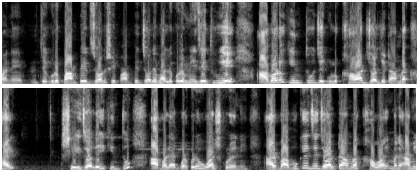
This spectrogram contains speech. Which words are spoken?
মানে যেগুলো পাম্পের জল, সেই পাম্পের জলে ভালো করে মেজে ধুয়ে আবারও কিন্তু যেগুলো খাওয়ার জল যেটা আমরা খাই, সেই জলেই কিন্তু আবার একবার করে ওয়াশ করে নিই। আর বাবুকে যে জলটা আমরা খাওয়াই মানে আমি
